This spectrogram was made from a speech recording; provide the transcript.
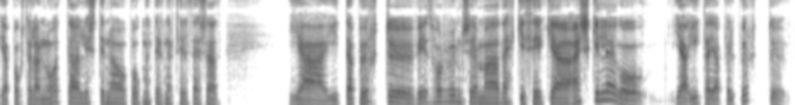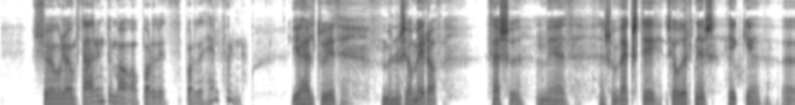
já, bókstæla nota listina og bókmyndirnar til þess að Já, íta burtu viðhorfum sem að ekki þykja æskileg og já, íta jafnvel burtu sögulegum staðrindum á, á borðið, borðið helförina. Ég held við munum sjá meira af þessu Mm. með þessum vexti þjóðurnis hyggju, uh,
